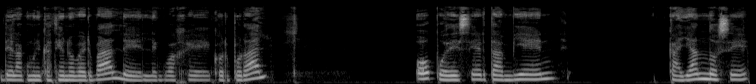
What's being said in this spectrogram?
de la comunicación no verbal, del lenguaje corporal, o puede ser también callándose.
